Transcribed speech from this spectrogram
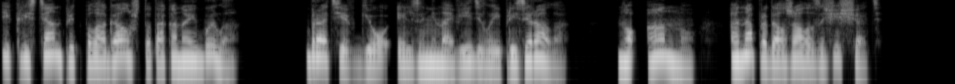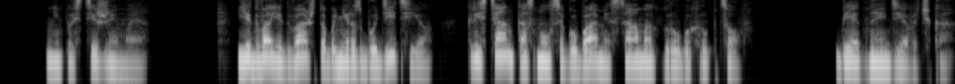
И Кристиан предполагал, что так оно и было. Братьев Гё Эльза ненавидела и презирала, но Анну она продолжала защищать. Непостижимое. Едва-едва, чтобы не разбудить ее, Кристиан коснулся губами самых грубых рубцов. Бедная девочка.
